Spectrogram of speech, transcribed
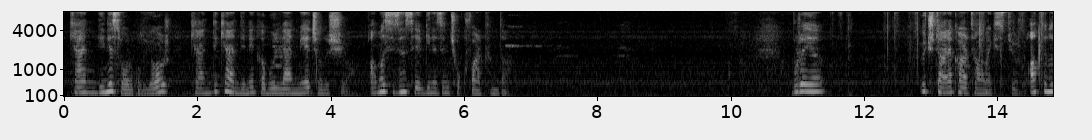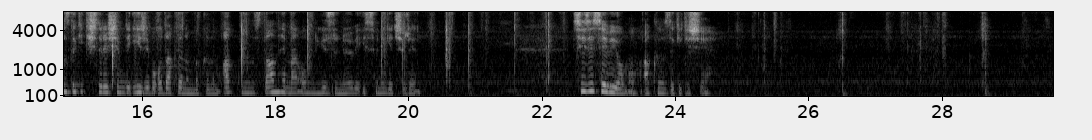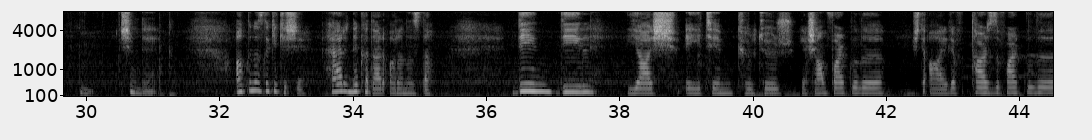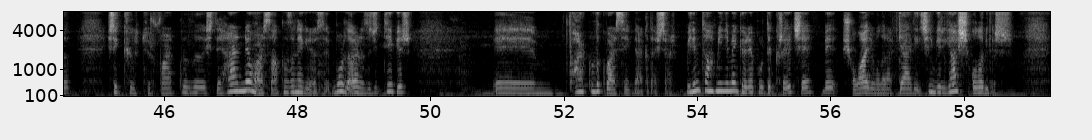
kendini sorguluyor, kendi kendini kabullenmeye çalışıyor. Ama sizin sevginizin çok farkında. Buraya üç tane kart almak istiyorum. Aklınızdaki kişilere şimdi iyice bir odaklanın bakalım. Aklınızdan hemen onun yüzünü ve ismini geçirin. Sizi seviyor mu aklınızdaki kişi? Hmm, Şimdi aklınızdaki kişi her ne kadar aranızda din, dil, yaş, eğitim, kültür, yaşam farklılığı, işte aile tarzı farklılığı, işte kültür farklılığı, işte her ne varsa aklınıza ne geliyorsa burada aranızda ciddi bir e, farklılık var sevgili arkadaşlar. Benim tahminime göre burada kraliçe ve şövalye olarak geldiği için bir yaş olabilir.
